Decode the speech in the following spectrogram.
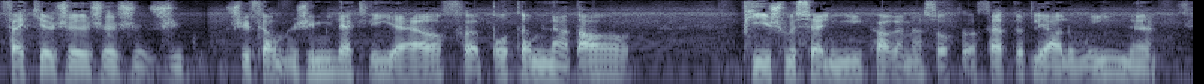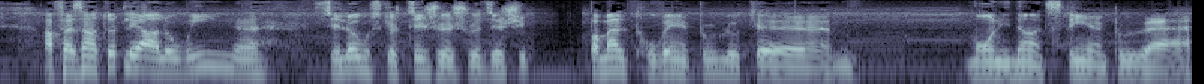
fait que je, j'ai j'ai mis la clé à off pour Terminator puis je me suis aligné carrément sur faire toutes les Halloween en faisant toutes les Halloween c'est là où ce que je, je, veux dire, j'ai pas mal trouvé un peu là, que mon identité un peu à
